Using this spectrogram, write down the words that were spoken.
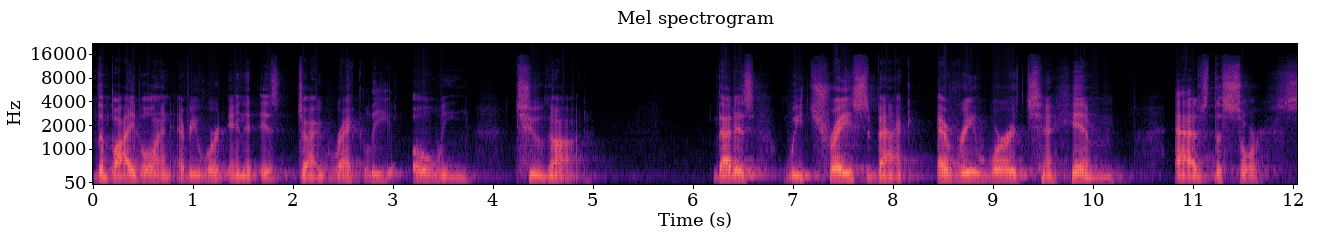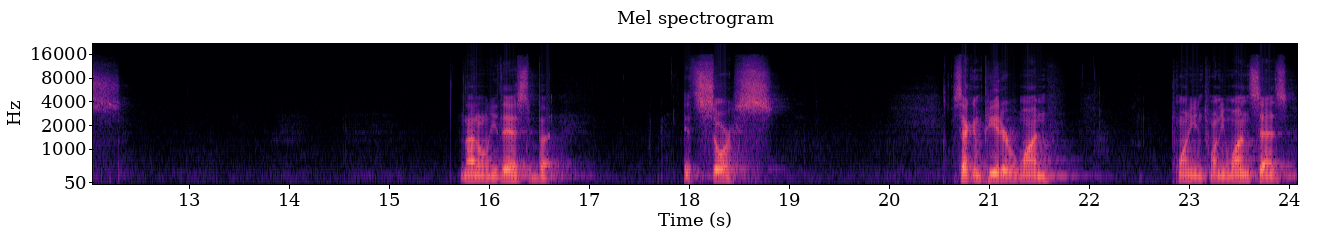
The Bible and every word in it is directly owing to God. That is, we trace back every word to Him as the source. Not only this, but its source. 2 Peter 1 20 and 21 says,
